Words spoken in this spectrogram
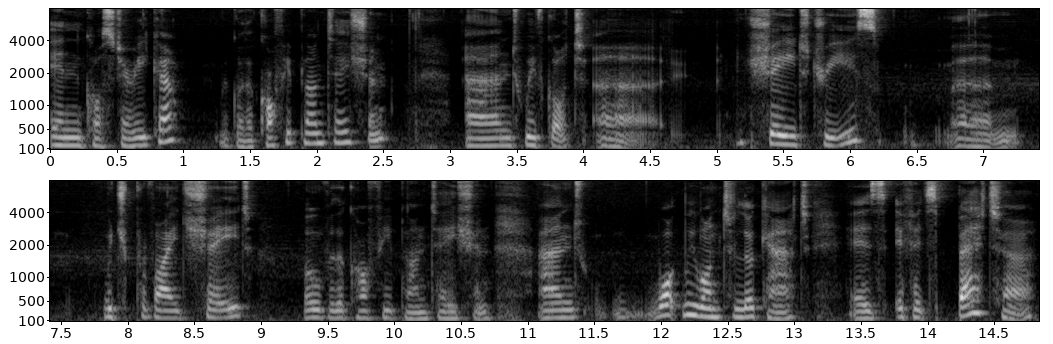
in Costa Rica, we've got a coffee plantation and we've got uh, shade trees um, which provide shade over the coffee plantation. And what we want to look at is if it's better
